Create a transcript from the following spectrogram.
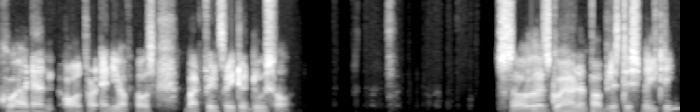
go ahead and alter any of those, but feel free to do so. So let's go ahead and publish this meeting.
